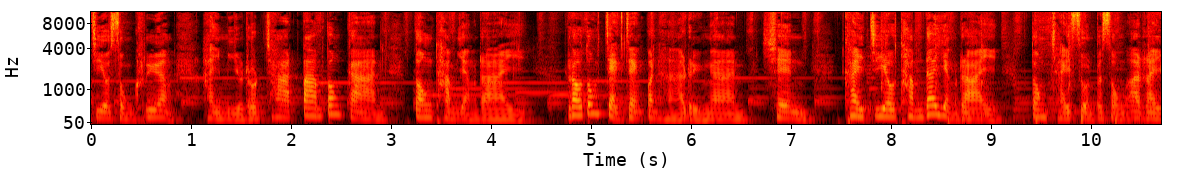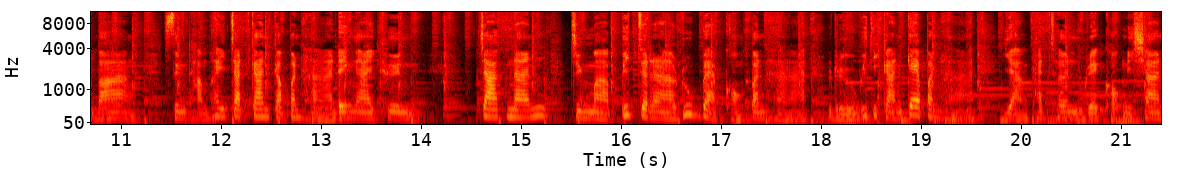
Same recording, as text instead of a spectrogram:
เจียวทรงเครื่อง ให้มีรสชาติตามต้องการ ต้องทำอย่างไร เราต้องแจกแจงปัญหาหรืองาน เช่น ไข่เจียวทำได้อย่างไร ต้องใช้ส่วนผสมอะไรบ้าง ซึ่งทำให้จัดการกับปัญหาได้ง่ายขึ้น จากนั้นจึงมาพิจารณารูปแบบของปัญหา หรือวิธีการแก้ปัญหาอย่าง pattern recognition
